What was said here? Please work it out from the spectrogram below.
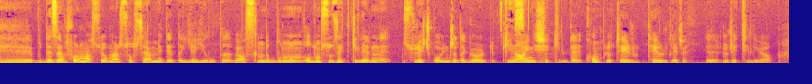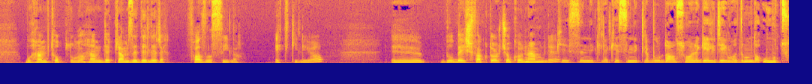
e, bu dezenformasyonlar sosyal medyada yayıldı ve aslında bunun olumsuz etkilerini süreç boyunca da gördük. Kesinlikle. Yine aynı şekilde komplo teori, teorileri e, üretiliyor. Bu hem toplumu hem depremzedeleri fazlasıyla etkiliyor. E, bu beş faktör çok önemli. Kesinlikle kesinlikle buradan sonra geleceğim adım da umut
